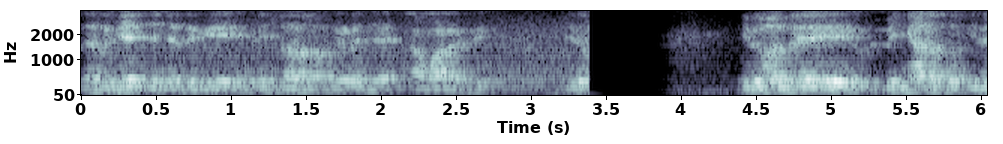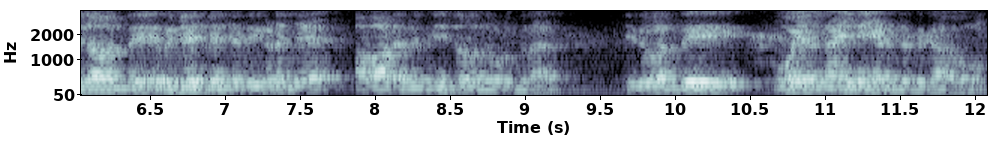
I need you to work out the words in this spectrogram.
இந்த ரிசர்ச் செஞ்சதுக்கு மினிஸ்டர் வந்து கிடைச்ச அவார்டு இது இது இது வந்து விஞ்ஞான இதில் வந்து ரிசர்ச் செஞ்சதுக்கு கிடைச்ச அவார்டு அது மினிஸ்டர் வந்து கொடுக்குறார். இது வந்து ஓஎல் நைனை எடுத்ததுக்காகவும்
